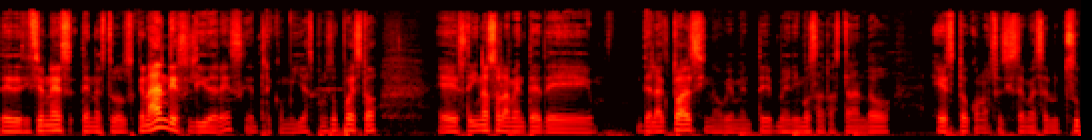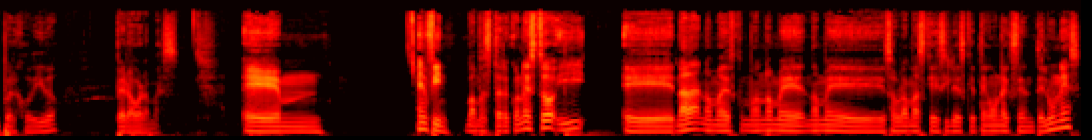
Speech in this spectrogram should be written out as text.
de decisiones de nuestros grandes líderes entre comillas por supuesto este y no solamente de del actual sino obviamente venimos arrastrando esto con nuestro sistema de salud súper jodido pero ahora más eh, en fin, vamos a estar con esto y eh, nada, no me, no, me, no me sobra más que decirles que tengan un excelente lunes.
